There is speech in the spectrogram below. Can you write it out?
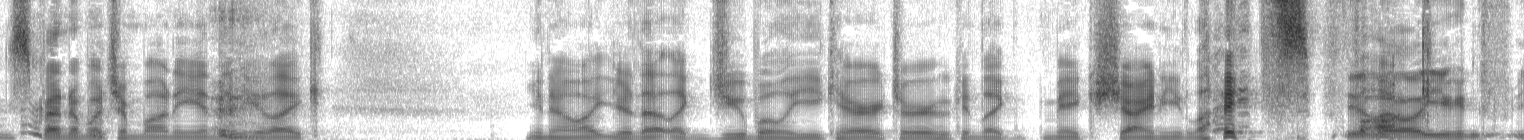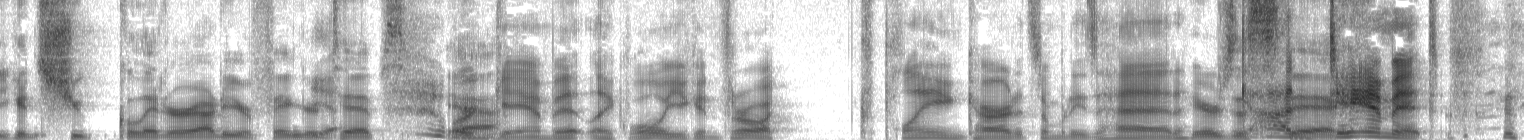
you spend a bunch of money, and then you like. You know, you're that like Jubilee character who can like make shiny lights. You, know, you can you can shoot glitter out of your fingertips. or Yeah. Gambit. Like, whoa, you can throw a playing card at somebody's head. Here's a God stick. damn it!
